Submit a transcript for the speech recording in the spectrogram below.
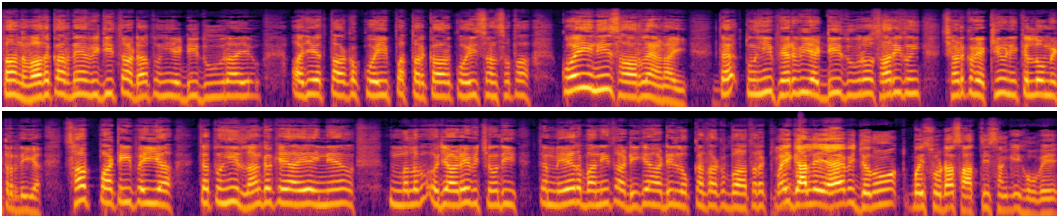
ਧੰਨਵਾਦ ਕਰਦੇ ਆ ਵੀ ਜੀ, ਤੁਹਾਡਾ ਤੁਸੀਂ ਏਡੀ ਦੂਰ ਆਏ ਹੋ। ਅਜੇ ਤੱਕ ਕੋਈ ਪੱਤਰਕਾਰ, ਕੋਈ ਸੰਸਥਾ, ਕੋਈ ਨਹੀਂ ਸਾਰ ਲੈਣ ਆਈ। ਤੇ ਤੁਸੀਂ ਫਿਰ ਵੀ ਏਡੀ ਦੂਰੋਂ ਸਾਰੀ ਤੁਸੀਂ ਸੜਕ ਵੇਖੀ ਹੋਣੀ ਕਿਲੋਮੀਟਰ ਦੀ ਆ। ਸਭ ਪਾਟੀ ਪਈ ਆ ਤੇ ਤੁਸੀਂ ਲੰਘ ਕੇ ਆਏ ਇੰਨੇ, ਮਤਲਬ ਉਜਾੜੇ ਵਿੱਚੋਂ ਦੀ। ਤੇ ਮਿਹਰਬਾਨੀ ਤੁਹਾਡੀ ਕਿ ਸਾਡੀ ਲੋਕਾਂ ਤੱਕ ਬਾਤ ਰੱਖੀ। ਬਾਈ ਗੱਲ ਇਹ ਹੈ ਵੀ ਜਦੋਂ ਕੋਈ ਤੁਹਾਡਾ ਸਾਥੀ ਸੰਗੀ ਹੋਵੇ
